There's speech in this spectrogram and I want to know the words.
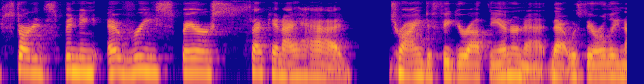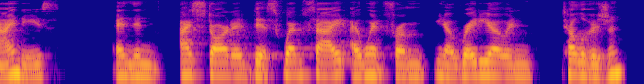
started spending every spare second I had trying to figure out the internet. And that was the early 90s. And then I started this website. I went from, you know, radio and television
